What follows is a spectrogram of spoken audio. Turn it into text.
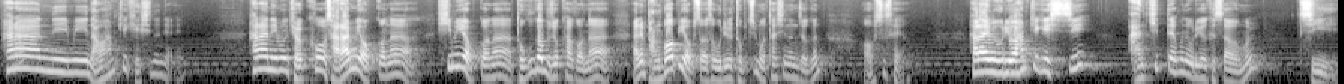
하나님이 나와 함께 계시느냐예요. 하나님은 결코 사람이 없거나 힘이 없거나 도구가 부족하거나 아니면 방법이 없어서 우리를 돕지 못하시는 적은 없으세요. 하나님이 우리와 함께 계시지 않기 때문에 우리가 그 싸움을 지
